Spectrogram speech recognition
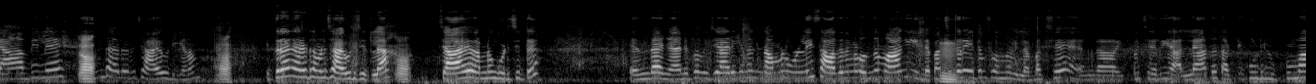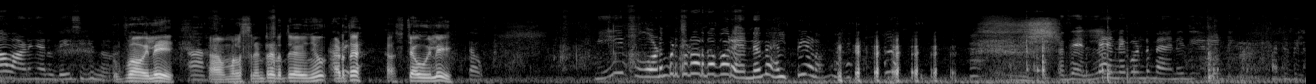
രാവിലെ. എന്തായാലും ഒരു ചായ കുടിക്കണം. ഇത്രയും നേരമായിട്ട് നമ്മൾ ചായ കുടിച്ചിട്ടില്ല. ചായ ഒരെണ്ണം കുടിച്ചിട്ട് എന്താ ഞാനിപ്പോ വിചാരിക്കുന്നത് നമ്മൾ ഉള്ളി സാധനങ്ങളൊന്നും വാങ്ങിയില്ല പച്ചക്കറി ഐറ്റംസ് ഒന്നും ഇല്ല പക്ഷെ എന്താ ഇപ്പൊ ചെറിയ അല്ലാത്ത തട്ടിക്കൂട്ടിൽ ഉപ്പുമാവാണ് ഞാൻ ഉദ്ദേശിക്കുന്നത്. ഉപ്പുമാവില്ലേ? നമ്മളെ സിലിണ്ടർ എടുത്തു കഴിഞ്ഞു. അടുത്ത സ്റ്റൗ സ്റ്റൗ. നീ ഫോണും പിടിച്ചോണ്ട് നടന്നാ പോരെ? എന്നെ ഒന്ന് ഹെൽപ്പ് ചെയ്യണം. എല്ലാം എന്നെ കൊണ്ട് മാനേജ് ചെയ്യാൻ പറ്റത്തില്ല.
